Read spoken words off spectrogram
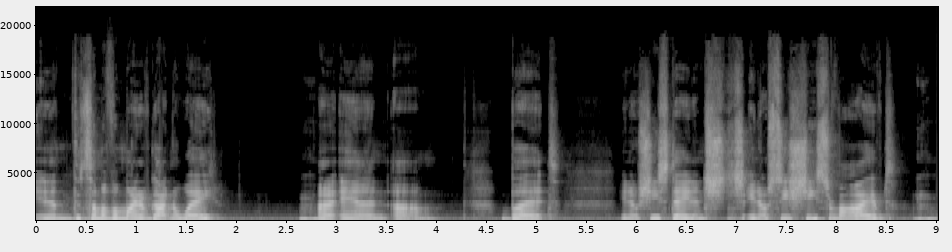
and some of them might have gotten away, Mm-hmm. uh, and um, but you know she stayed, and she, you know she she survived Mm-hmm.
